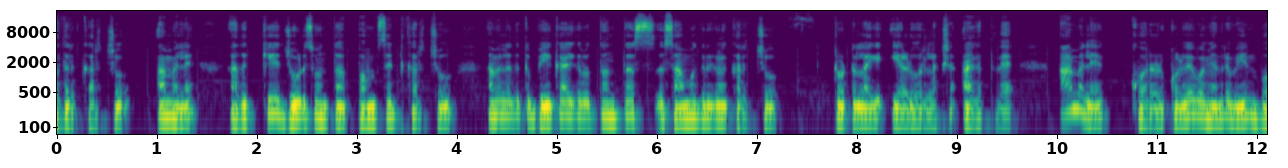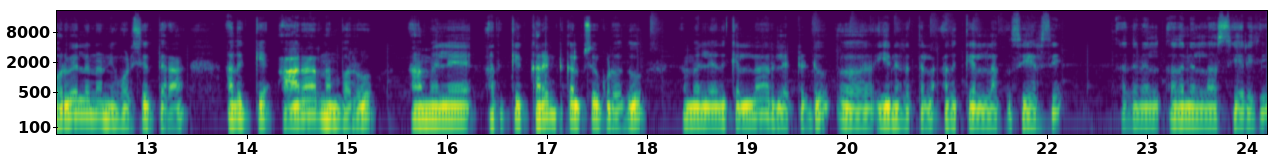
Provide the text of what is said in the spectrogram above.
ಅದರ ಖರ್ಚು. ಆಮೇಲೆ ಅದಕ್ಕೆ ಜೋಡಿಸುವಂಥ ಪಂಪ್ ಸೆಟ್ ಖರ್ಚು. ಆಮೇಲೆ ಅದಕ್ಕೆ ಬೇಕಾಗಿರುತ್ತಂಥ ಸಾಮಗ್ರಿಗಳ ಖರ್ಚು. ಟೋಟಲ್ ಆಗಿ ಎರಡೂವರೆ ಲಕ್ಷ ಆಗುತ್ತದೆ. ಆಮೇಲೆ ಕೊರ ಕೊಳವೆ ಭೂಮಿ ಅಂದರೆ ಏನು ಬೋರ್ವೆಲ್ಲನ್ನು ನೀವು ಹೊಡೆಸಿರ್ತೀರ, ಅದಕ್ಕೆ ಆರ್ ಆರ್ ನಂಬರು ಆಮೇಲೆ ಅದಕ್ಕೆ ಕರೆಂಟ್ ಕಲ್ಪಿಸಿ ಕೊಡೋದು, ಆಮೇಲೆ ಅದಕ್ಕೆಲ್ಲ ರಿಲೇಟೆಡ್ಡು ಏನಿರುತ್ತಲ್ಲ ಅದಕ್ಕೆಲ್ಲ ಸೇರಿಸಿ, ಅದನ್ನೆಲ್ಲ ಅದನ್ನೆಲ್ಲ ಸೇರಿಸಿ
